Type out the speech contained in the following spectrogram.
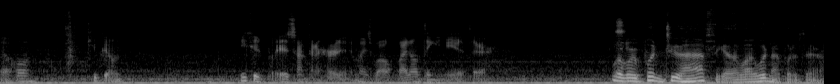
Yeah, hold on. Keep going. You could put it's not gonna hurt it, might as well, but I don't think you need it there. Well, we're putting two halves together. Why wouldn't I put it there?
